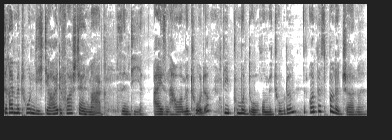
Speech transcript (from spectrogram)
Drei Methoden, die ich dir heute vorstellen mag, sind die Eisenhower-Methode, die Pomodoro-Methode und das Bullet Journal.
